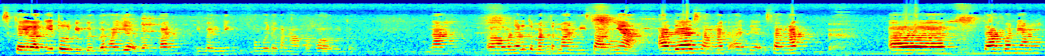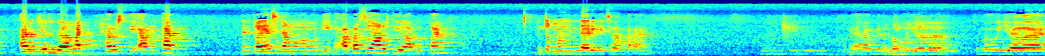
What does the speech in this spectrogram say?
sekali lagi itu lebih berbahaya bahkan dibanding menggunakan alkohol gitu. Nah, e, menurut teman-teman misalnya ada sangat ada sangat e, telepon yang urgent banget harus diangkat dan kalian sedang mengemudi, apa sih yang harus dilakukan untuk menghindari kecelakaan? Ya berhenti bahu jalan. ke bahu jalan.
